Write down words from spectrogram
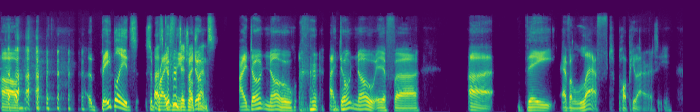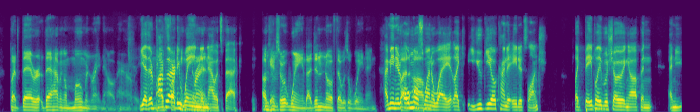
Um, Beyblades surprisingly That's good for digital I trends. I don't know. I don't know if uh uh they ever left popularity but they're they're having a moment right now apparently. Yeah, their popularity waned friend, and now it's back. Okay, mm-hmm. so it waned. I didn't know if that was a waning. I mean, it but, almost um, went away. Like Yu-Gi-Oh kind of ate its lunch. Like Beyblade mm-hmm. was showing up and and you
